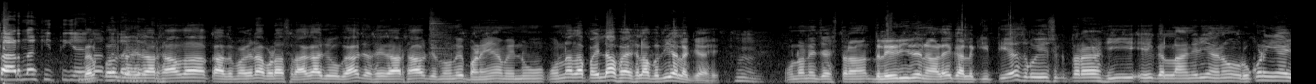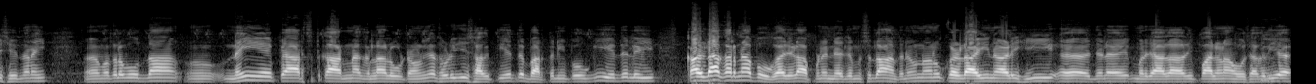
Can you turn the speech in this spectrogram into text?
ਤਾੜਨਾ ਕੀਤੀ ਹੈ ਬਿਲਕੁਲ ਜਥੇਦਾਰ ਸਾਹਿਬ ਦਾ ਕਦਮ ਆ ਜਿਹੜਾ ਬੜਾ ਸ਼ਲਾਘਾਯੋਗ ਆ। ਜਥੇਦਾਰ ਸਾਹਿਬ ਜਦੋਂ ਦੇ ਬਣੇ ਆ ਮੈਨੂੰ ਉਹਨਾਂ ਦਾ ਪਹਿਲਾ ਫੈਸਲਾ ਵਧੀਆ ਲੱਗਿਆ ਇਹ। ਉਹਨਾਂ ਨੇ ਜਿਸ ਤਰ੍ਹਾਂ ਦਲੇਰੀ ਦੇ ਨਾਲ ਇਹ ਗੱਲ ਕੀਤੀ ਹੈ ਸੋ ਇਸ ਤਰ੍ਹਾਂ ਹੀ ਇਹ ਗੱਲਾਂ ਜਿਹੜੀਆਂ ਨੇ ਉਹ ਰੁਕਣੀਆਂ ਇਸੇ ਤਰ੍ਹਾਂ ਹੀ। ਮਤਲਬ ਉਦਾਂ ਨਹੀਂ ਇਹ ਪਿਆਰ ਸਤਿਕਾਰ ਨਾਲ ਗੱਲਾਂ ਲੋਟ ਆਉਣਗੀਆਂ ਥੋੜੀ ਜੀ ਸਖਤੀ ਇਹ ਤੇ ਵਰਤਣੀ ਪਊਗੀ ਇਹਦੇ ਲਈ ਕਲਡਾ ਕਰਨਾ ਪਊਗਾ ਜਿਹੜਾ ਆਪਣੇ ਨਿਯਮ ਸਿਧਾਂਤ ਨੇ ਉਹਨਾਂ ਨੂੰ ਕਲਡਾਈ ਨਾਲ ਹੀ ਜਿਹੜਾ ਮਰਜ਼ਾਦਾ ਦੀ ਪਾਲਣਾ ਹੋ ਸਕਦੀ ਹੈ।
